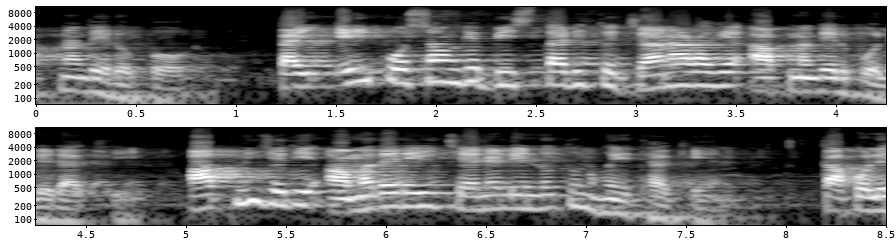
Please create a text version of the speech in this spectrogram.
আপনাদের ওপর তাই এই প্রসঙ্গে বিস্তারিত জানার আগে আপনাদের বলে রাখি, আপনি যদি আমাদের এই চ্যানেলে নতুন হয়ে থাকেন, তাহলে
